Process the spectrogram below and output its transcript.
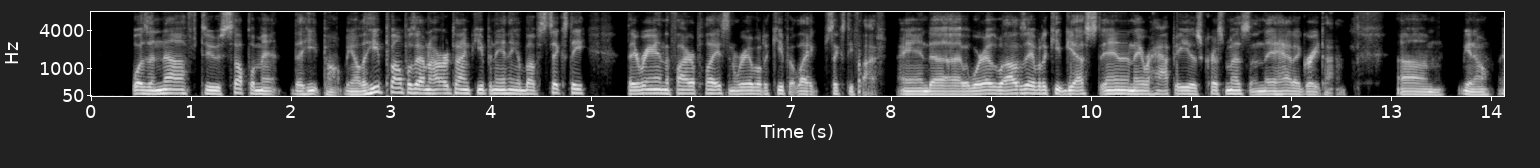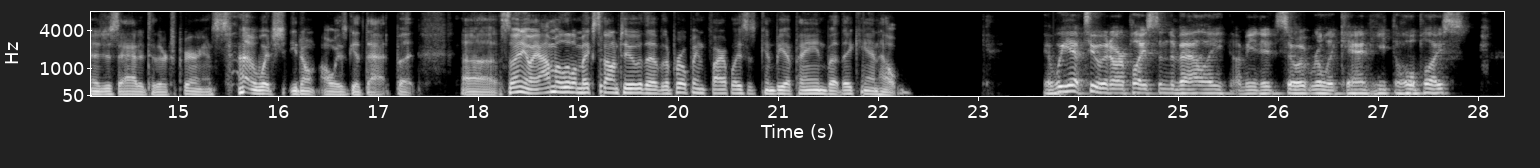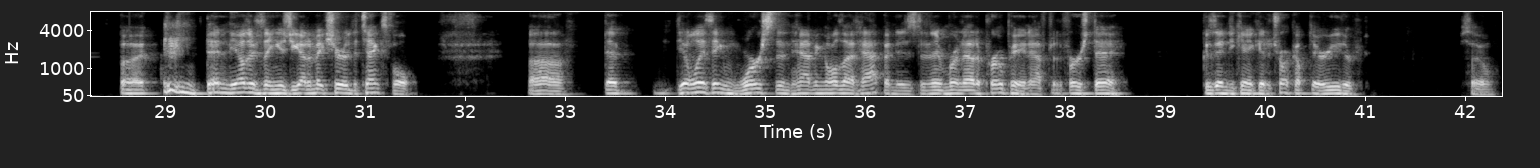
was enough to supplement the heat pump. You know, the heat pump was having a hard time keeping anything above 60. They ran the fireplace and were able to keep it like 65. And uh, where I was able to keep guests in and they were happy. Was Christmas and they had a great time. Um, you know, and it just added to their experience, which you don't always get that. But uh, so anyway, I'm a little mixed on too. The, the propane fireplaces can be a pain, but they can help. Yeah, we have two in our place in the valley. I mean, it so it really can heat the whole place. But then the other thing is you got to make sure the tank's full. Uh, that the only thing worse than having all that happen is to then run out of propane after the first day, because then you can't get a truck up there either. So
